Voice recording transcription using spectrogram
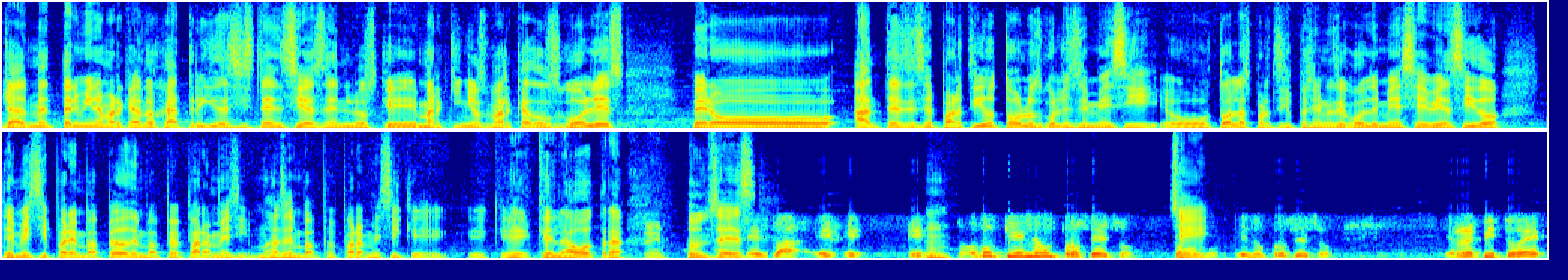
ya me termina marcando hat-trick de asistencias en los que Marquinhos marca dos goles. Pero antes de ese partido, todos los goles de Messi o todas las participaciones de gol de Messi habían sido de Messi para Mbappé o de Mbappé para Messi. Más de Mbappé para Messi que, que- que- que la otra. Entonces. Eh, eh, eh, Mm. Todo tiene un proceso. Todo Sí. tiene un proceso. Repito, eh,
